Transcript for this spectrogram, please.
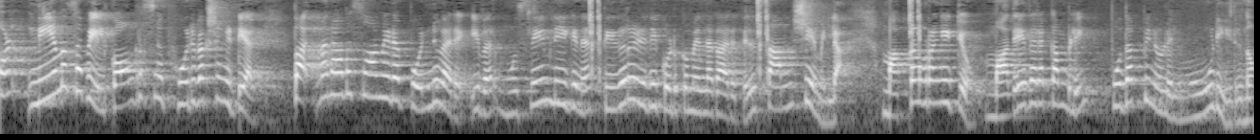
അപ്പോൾ നിയമസഭയിൽ കോൺഗ്രസിന് ഭൂരിപക്ഷം കിട്ടിയാൽ പത്മനാഭസ്വാമിയുടെ പൊന്നുവരെ ഇവർ മുസ്ലിം ലീഗിന് തീറെഴുതി കൊടുക്കുമെന്ന കാര്യത്തിൽ സംശയമില്ല. മക്കൾ ഉറങ്ങിക്കോ? മതേതര കമ്പിളി പുതപ്പിനുള്ളിൽ മൂടിയിരുന്നു.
